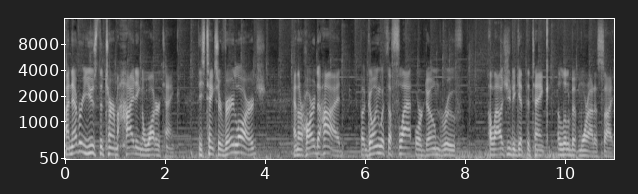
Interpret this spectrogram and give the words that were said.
I never use the term hiding a water tank. These tanks are very large and they're hard to hide, but going with a flat or domed roof allows you to get the tank a little bit more out of sight.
